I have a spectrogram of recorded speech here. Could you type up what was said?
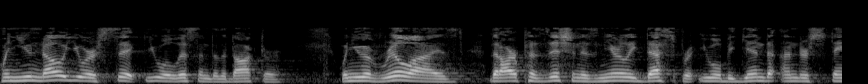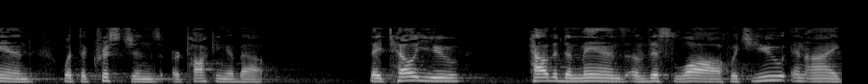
When you know you are sick, you will listen to the doctor. When you have realized that our position is nearly desperate, you will begin to understand what the Christians are talking about. They tell you how the demands of this law, which you and I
